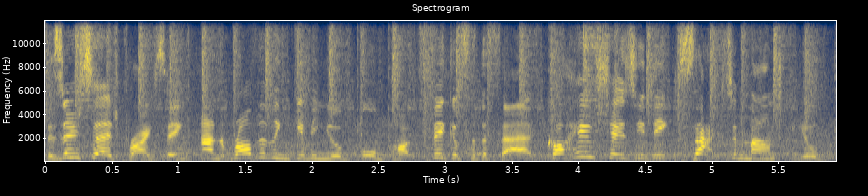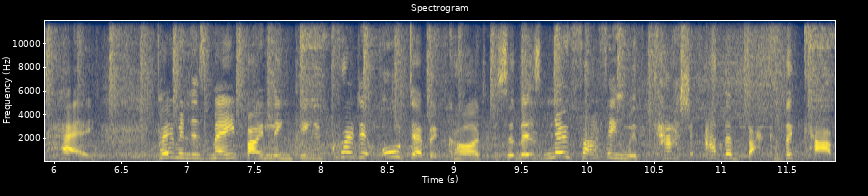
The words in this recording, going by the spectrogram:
There's no surge pricing, and rather than giving you a ballpark figure for the fare, Karhoo shows you the exact amount you'll pay. Payment is made by linking a credit or debit card, so there's no faffing with cash at the back of the cab.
